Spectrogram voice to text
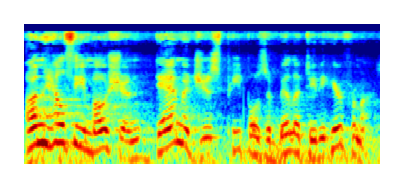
unhealthy emotion damages people's ability to hear from us.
